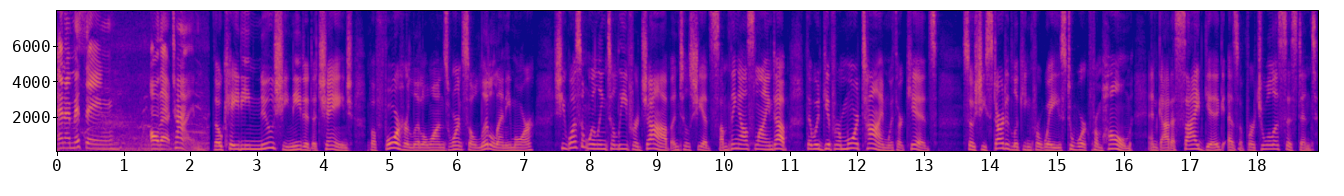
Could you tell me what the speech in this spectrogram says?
and I'm missing all that time. Though Katie knew she needed a change before her little ones weren't so little anymore, she wasn't willing to leave her job until she had something else lined up that would give her more time with her kids so she started looking for ways to work from home and got a side gig as a virtual assistant.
